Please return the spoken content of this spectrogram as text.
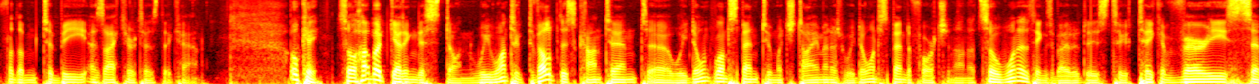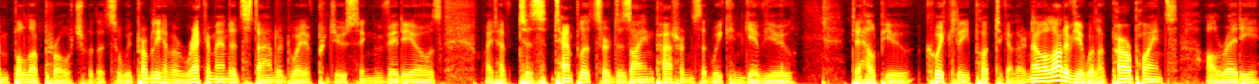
for them to be as accurate as they can. Okay, so how about getting this done? We want to develop this content. Uh, we don't want to spend too much time on it. We don't want to spend a fortune on it. So one of the things about it is to take a very simple approach with it. So we'd probably have a recommended standard way of producing videos. Might have templates or design patterns that we can give you to help you quickly put together. Now, a lot of you will have PowerPoints already,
